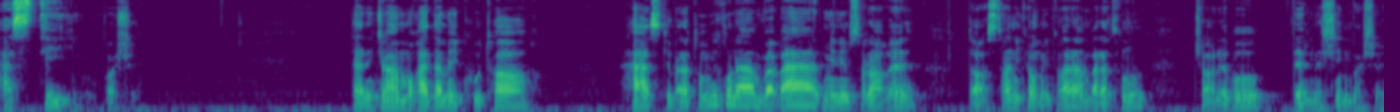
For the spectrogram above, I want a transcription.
هستی باشه. در اینجا هم مقدمه کوتاه هست که براتون می‌خونم و بعد میریم سراغ داستانی که امیدوارم براتون جالب و دلنشین باشه.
